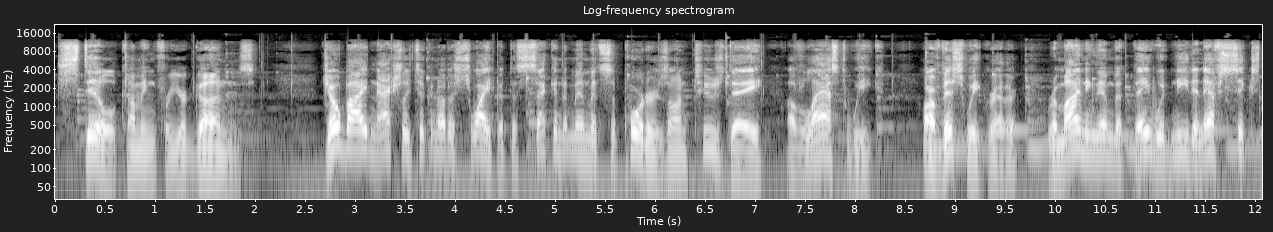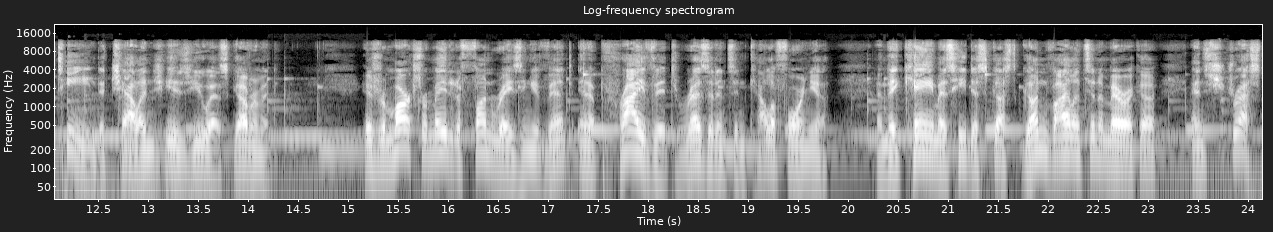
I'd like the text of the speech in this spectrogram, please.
still coming for your guns. Joe Biden actually took another swipe at the Second Amendment supporters on Tuesday of last week, or this week rather, reminding them that they would need an F 16 to challenge his U.S. government. His remarks were made at a fundraising event in a private residence in California and they came as he discussed gun violence in America and stressed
